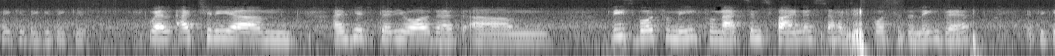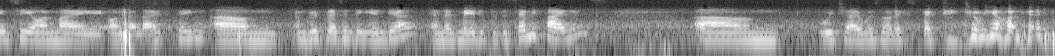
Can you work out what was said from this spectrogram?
thank you, thank you, thank you. Well, actually, um, I'm here to tell you all that um, please vote for me for Maxim's Finest. I have just posted the link there. If you can see on my on my live thing, um, I'm representing India and I've made it to the semi-finals, um, which I was not expecting to be honest.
